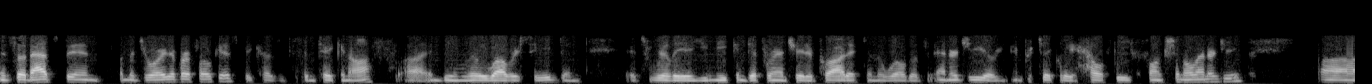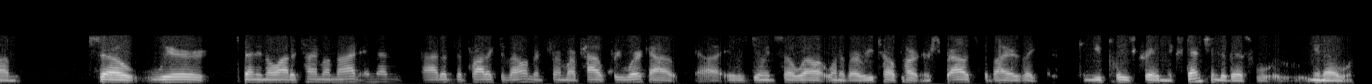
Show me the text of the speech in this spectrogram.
And so that's been a majority of our focus because it's been taken off uh, and being really well received. And it's really a unique and differentiated product in the world of energy, or in particularly healthy, functional energy. Um, so we're spending a lot of time on that. And then out of the product development from our POW pre-workout, uh, it was doing so well at one of our retail partners, Sprouts. The buyer's like, can you please create an extension to this? You know,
